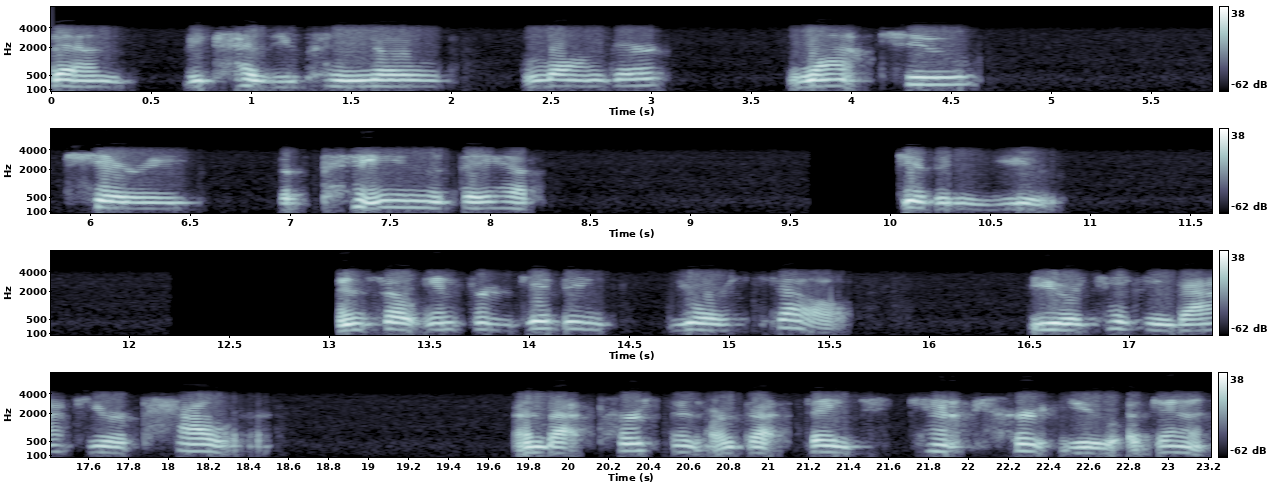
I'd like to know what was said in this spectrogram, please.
them because you can no longer want to carry the pain that they have given you. And so, in forgiving yourself, you're taking back your power, and that person or that thing can't hurt you again.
